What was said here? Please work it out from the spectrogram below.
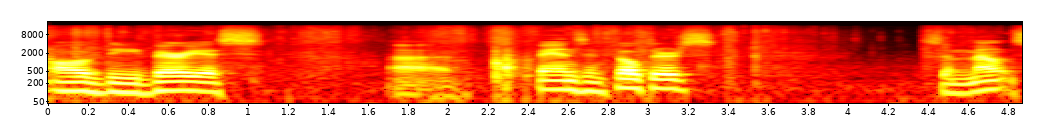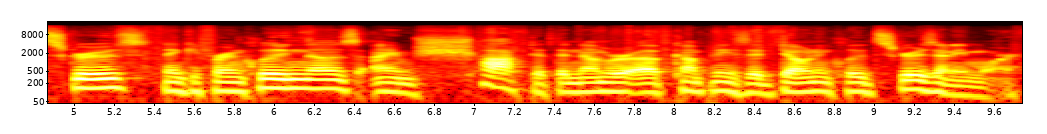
all of the various uh, fans and filters, some mount screws. Thank you for including those. I am shocked at the number of companies that don't include screws anymore.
